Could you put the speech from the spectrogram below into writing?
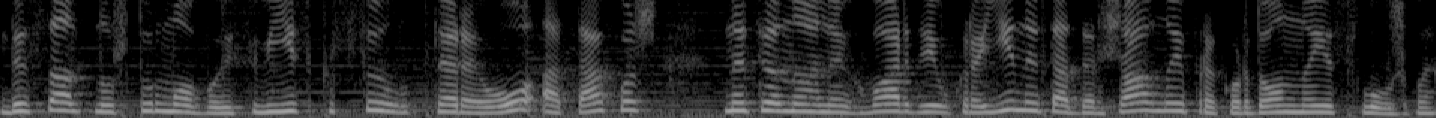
десантно-штурмових військ, сил ТРО, а також Національної гвардії України та Державної прикордонної служби.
